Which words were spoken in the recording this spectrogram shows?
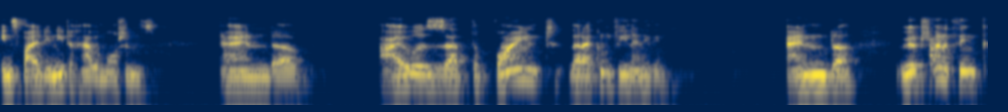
inspired you need to have emotions. And uh, i was at the point that i couldn't feel anything. And uh, we were trying to think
